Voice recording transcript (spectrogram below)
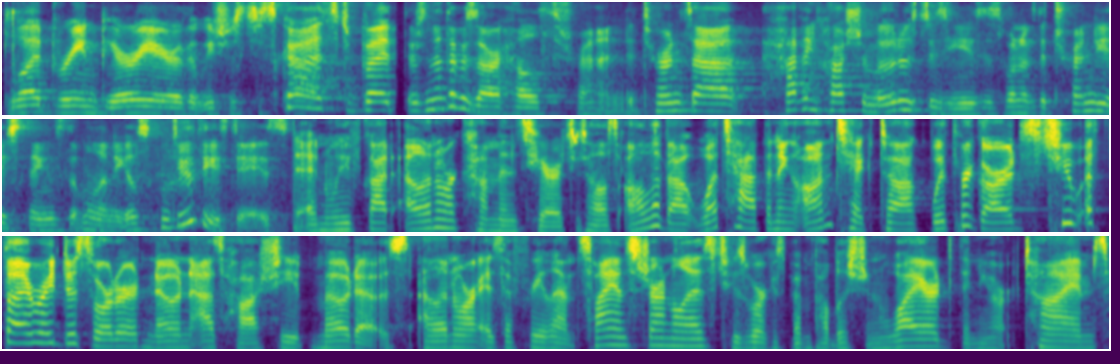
blood brain barrier that we just discussed, but there's another bizarre health trend. It turns out having Hashimoto's disease is one of the trendiest things that millennials can do these days. And we've got Eleanor Cummins here to tell us all about what's happening on TikTok with regards to a thyroid disorder known as Hashimoto's. Eleanor is a freelance science journalist whose work has been published in Wired, the New York Times,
